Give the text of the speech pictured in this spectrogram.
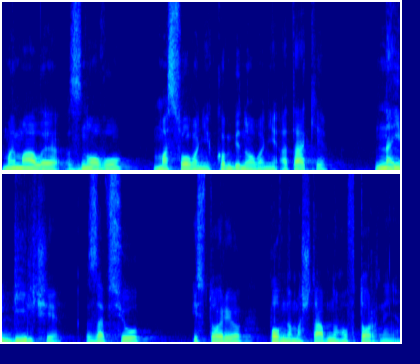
ми мали знову масовані комбіновані атаки, найбільші за всю історію повномасштабного вторгнення.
